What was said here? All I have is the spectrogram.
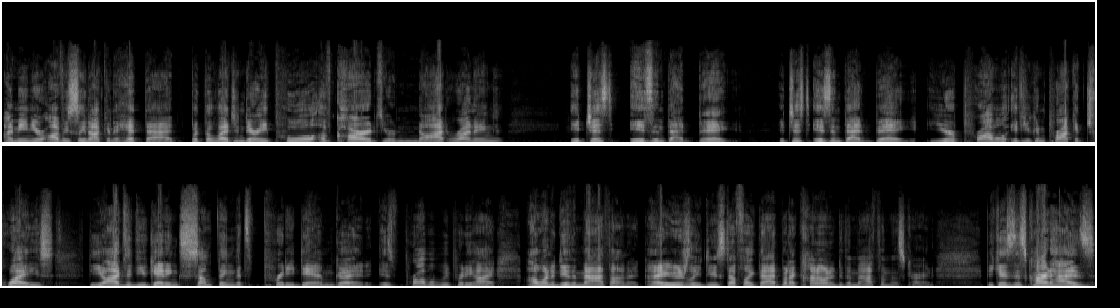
I mean, you're obviously not going to hit that, but the legendary pool of cards you're not running, it just isn't that big. It just isn't that big. You're probably, if you can proc it twice, the odds of you getting something that's pretty damn good is probably pretty high. I want to do the math on it. I usually do stuff like that, but I kind of want to do the math on this card because this card has,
